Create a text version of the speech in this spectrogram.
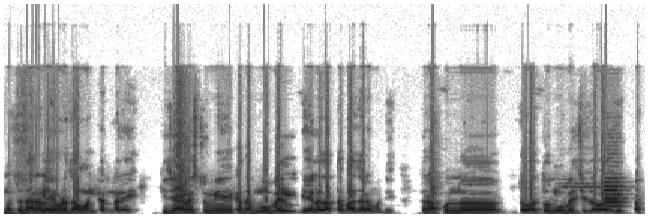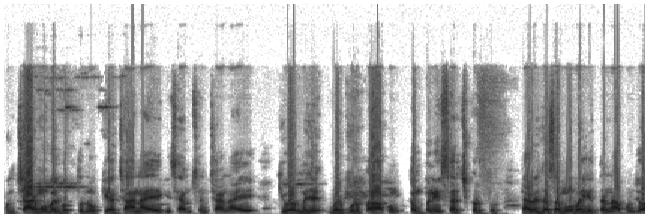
मतदाराला एवढंच आव्हान करणार आहे की ज्यावेळेस तुम्ही एखादा मोबाईल घ्यायला जाता बाजारामध्ये तर आपण तेव्हा तो मोबाईलची जेव्हा एक- आपण चार मोबाईल बघतो. नोकिया छान आहे की सॅमसंग छान आहे किंवा म्हणजे भरपूर आपण कंपनी सर्च करतो. त्यावेळेस जसा मोबाईल घेताना आपण जो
